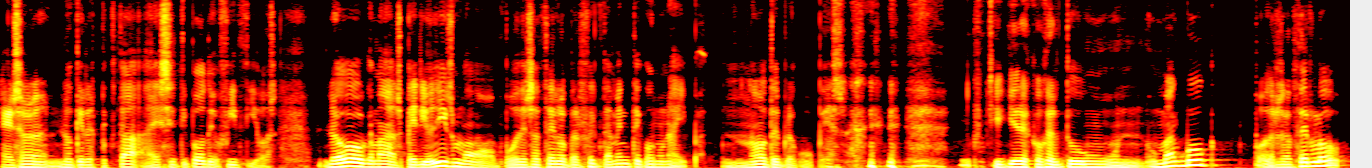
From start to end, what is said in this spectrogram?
eso es lo que respecta a ese tipo de oficios. Luego, ¿qué más? Periodismo, puedes hacerlo perfectamente con un iPad, no te preocupes. si quieres coger tú un MacBook, podrás hacerlo,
